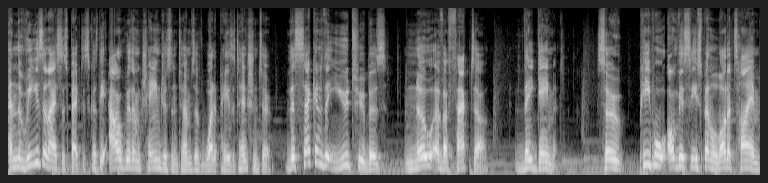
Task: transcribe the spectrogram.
And the reason I suspect is because the algorithm changes in terms of what it pays attention to. The second that YouTubers know of a factor, they game it. So people obviously spend a lot of time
